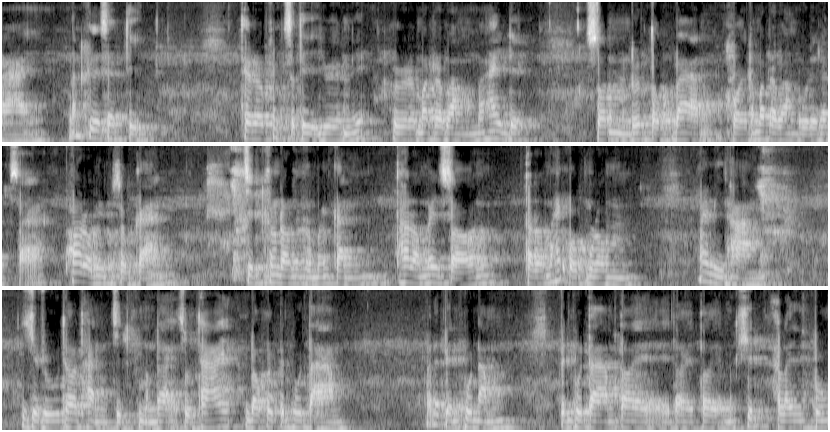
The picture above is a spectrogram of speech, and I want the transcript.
ราย นั่นคือสติถ้าเราฝึกสติอยู่อย่างนี้ คือระมัดระวังไม่ให้เด็ก ซนหรือตกบ้านคอยระมัดระวังดูแลรักษา เพราะเรามีประสบการณ์ จิตของเราเนี่ยเหมือนกัน ถ้าเราไม่สอนถ้าเราไม่อบรมไม่มีทาง ที่จะรู้เท่าทันจิตมันได้ สุดท้ายเราก็เป็นผู้ตามไม่ได้เป็นผู้นำเป็นผู้ตามต่อยต่อยต่อยมันคิดอะไรปรุง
